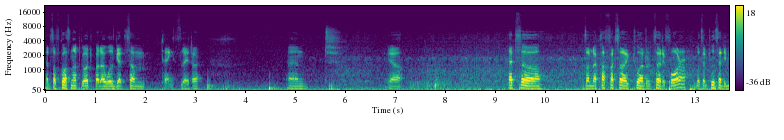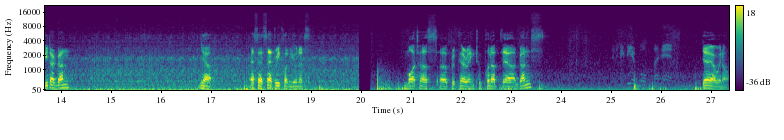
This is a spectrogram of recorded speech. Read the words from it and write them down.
That's of course not good, but I will get some tanks later. And... Yeah. That's a Sonderkraftfahrzeug 234 with a 2cm gun. Yeah, as I said, recon units mortars uh, preparing to put up their guns. Yeah, yeah, we know.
